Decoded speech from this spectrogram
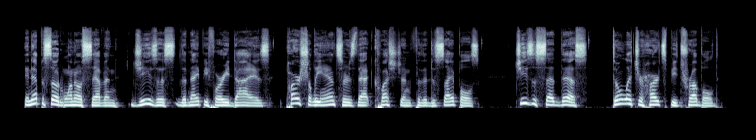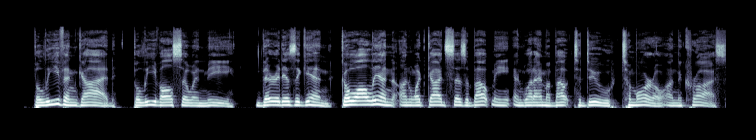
In episode 107, Jesus, the night before he dies, partially answers that question for the disciples. Jesus said this Don't let your hearts be troubled. Believe in God. Believe also in me. There it is again. Go all in on what God says about me and what I'm about to do tomorrow on the cross.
